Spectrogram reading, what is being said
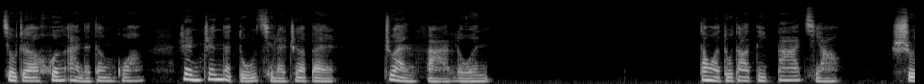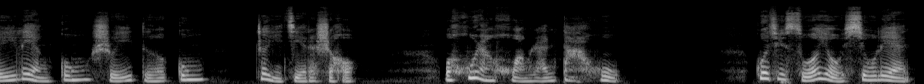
就着昏暗的灯光，认真的读起了这本。转法轮。当我读到第八讲“谁练功谁得功”这一节的时候，我忽然恍然大悟：过去所有修炼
